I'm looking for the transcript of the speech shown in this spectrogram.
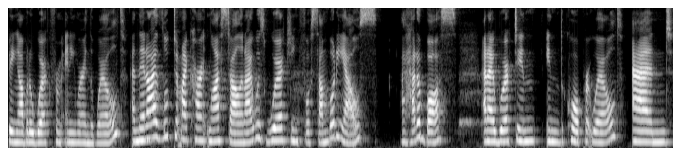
being able to work from anywhere in the world, and then I looked at my current lifestyle and I was working for somebody else, I had a boss and I worked in in the corporate world and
